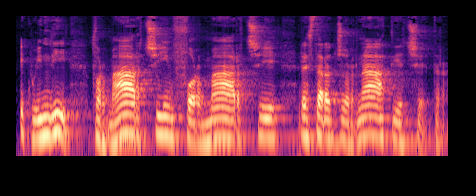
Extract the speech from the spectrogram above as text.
e quindi formarci, informarci, restare aggiornati, eccetera.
